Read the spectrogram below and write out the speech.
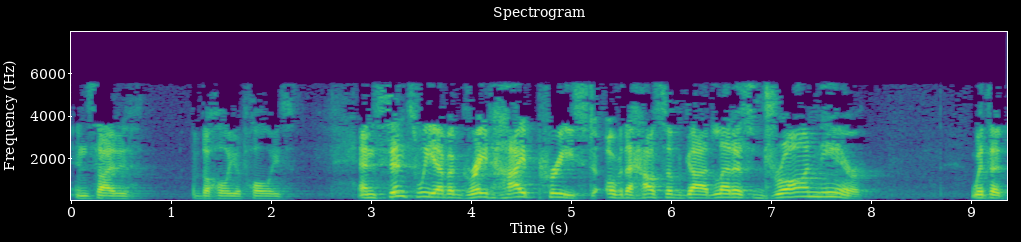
inside of the Holy of Holies. And since we have a great high priest over the house of God, let us draw near with a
